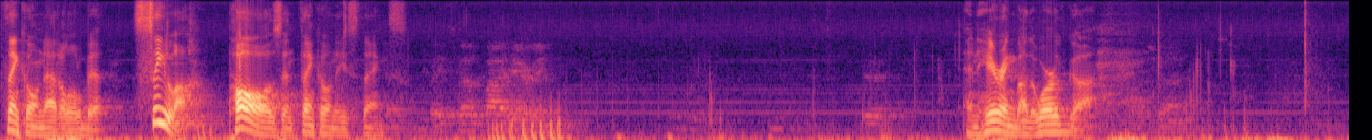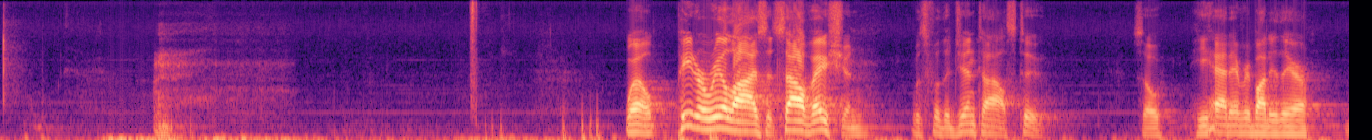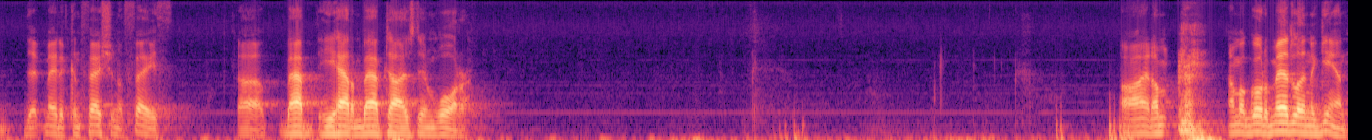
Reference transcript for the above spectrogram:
think on that a little bit. Selah, pause and think on these things. And hearing by the Word of God. Well, Peter realized that salvation was for the Gentiles too. So he had everybody there that made a confession of faith. Uh, he had them baptized in water. All right, I'm, I'm going to go to meddling again.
